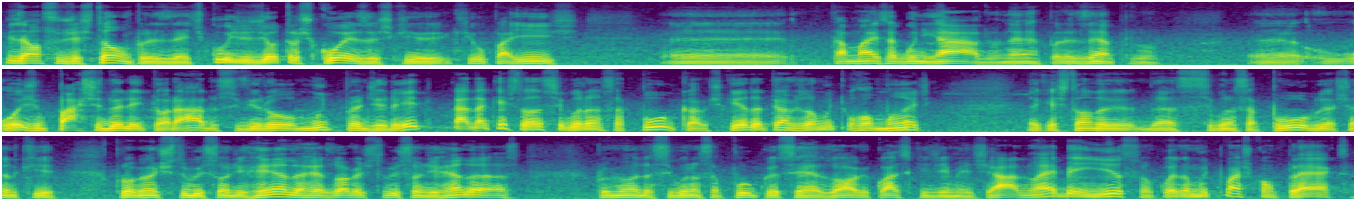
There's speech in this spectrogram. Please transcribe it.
quiser uma sugestão, presidente, cuide de outras coisas que, que o país está é, tá mais agoniado, né? Por exemplo, é, hoje parte do eleitorado se virou muito para a direita por causa da questão da segurança pública. A esquerda tem uma visão muito romântica da questão da, da segurança pública, achando que o problema de distribuição de renda resolve a distribuição de renda o problema da segurança pública se resolve quase que de imediato. Não é bem isso, é uma coisa muito mais complexa.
